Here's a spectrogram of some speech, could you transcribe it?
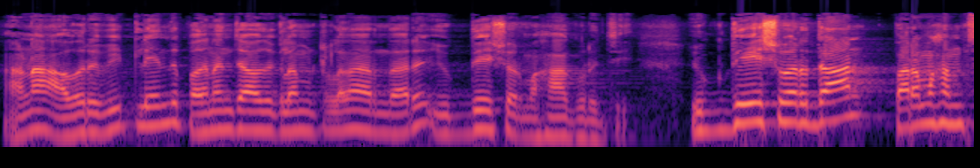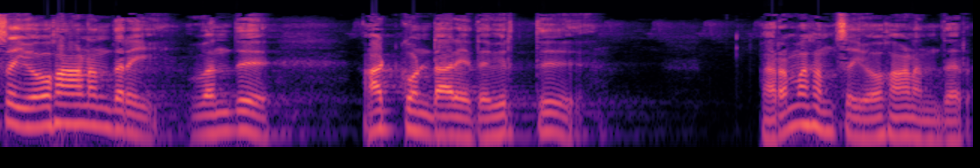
ஆனால் அவர் வீட்டிலேருந்து பதினஞ்சாவது கிலோமீட்டரில் தான் இருந்தார் யுக்தேஸ்வர் மகாகுருஜி. யுக்தேஸ்வர் தான் பரமஹம்ச யோகானந்தரை வந்து ஆட்கொண்டாரே தவிர்த்து பரமஹம்ச யோகானந்தர்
